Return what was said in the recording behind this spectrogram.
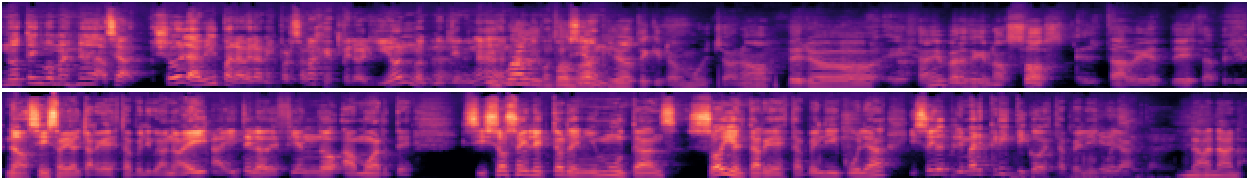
no tengo más nada. O sea, yo la vi para ver a mis personajes, pero el guion no, no tiene nada. no Igual tiene vos sabés que yo te quiero mucho, ¿no? Pero eh, a mí me parece que no sos el target de esta película. No, sí, soy el target de esta película. No, ahí, ahí te lo defiendo a muerte. Si yo soy lector de New Mutants, soy el target de esta película y soy el primer crítico de esta película. No, no, no.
